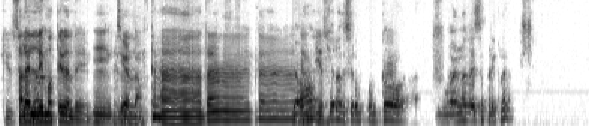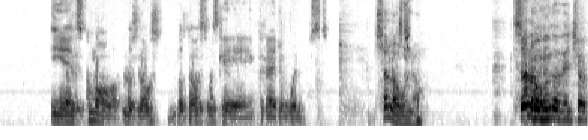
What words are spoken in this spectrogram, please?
que sale el leitmotiv de... Mm, el cierto. ta, ta, ta, Yo quiero decir un punto bueno de esta película. Y es como los nuevos, los nuevos temas que crea John Williams. Solo uno. Solo uno, de hecho.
